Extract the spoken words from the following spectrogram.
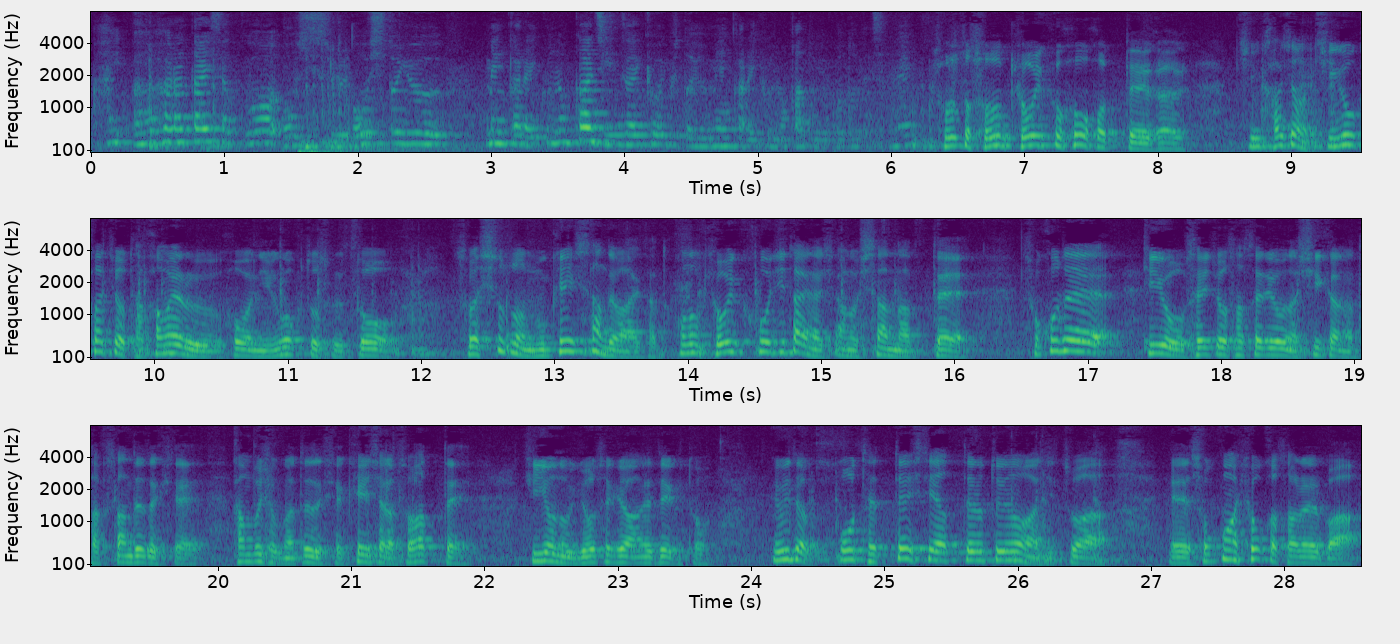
はい、パワハラ対策を防止する防止という面からいくのか人材教育という面からいくのかということですね。そうするとその教育方法って会社の企業価値を高める方に動くとするとそれは一つの無形資産ではないかとこの教育法自体があの資産になってそこで企業を成長させるような指揮官がたくさん出てきて幹部職が出てきて経営者が育って企業の業績を上げていくという意味ではここを徹底してやってるというのは実は、え、そこが評価されれば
